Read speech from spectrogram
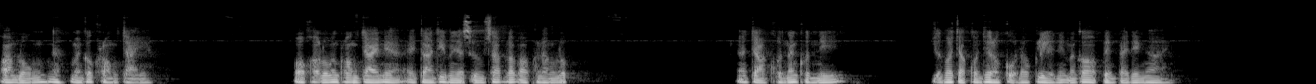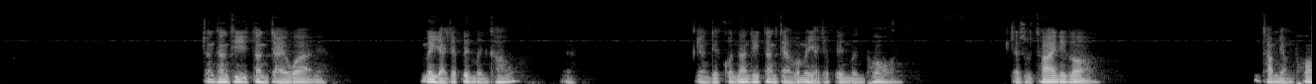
ความหลงนะมันก็คลองใจ พอความหลงมันคลองใจเนี่ยไอการที่มันจะซึมซับรับเอาพลังลบจากคนนั้นคนนี้โดยเฉพาจากคนที่เราโกรธเราเกลียดนี่มันก็เป็นไปได้ง่าย ทั้งทั้งที่ตั้งใจว่าเนี่ยไม่อยากจะเป็นเหมือนเขานะอย่างเด็กคนนั้นที่ตั้งใจว่าไม่อยากจะเป็นเหมือนพ่อ แต่สุดท้ายนี่ก็ทำอย่างพ่อ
